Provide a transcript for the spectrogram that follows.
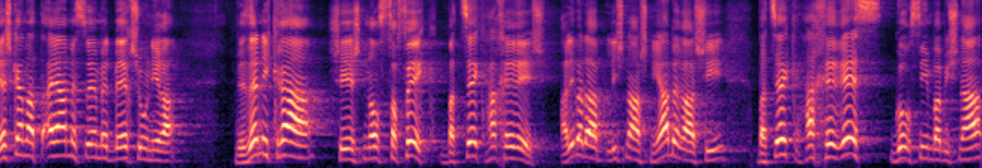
יש כאן הטעיה מסוימת באיך שהוא נראה. וזה נקרא שישנו ספק, בצק החירש. אליבא דלישנה השנייה ברש"י, בצק החרס גורסים במשנה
